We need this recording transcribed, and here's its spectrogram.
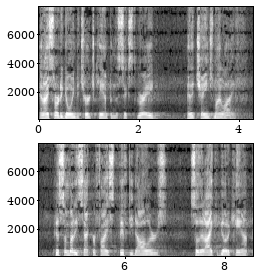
And I started going to church camp in the sixth grade, and it changed my life because somebody sacrificed $50 so that I could go to camp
